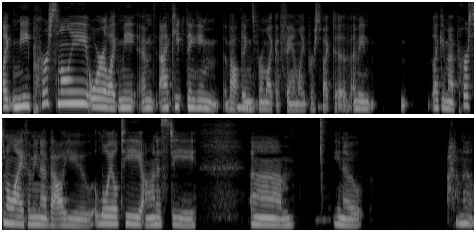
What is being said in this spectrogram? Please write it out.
like me personally or like me and i keep thinking about things mm-hmm. from like a family perspective i mean like in my personal life i mean i value loyalty honesty um you know i don't know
